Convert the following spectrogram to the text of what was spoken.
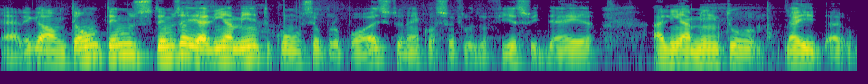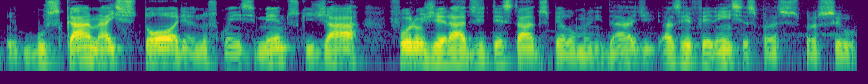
É, legal. Então temos, temos aí alinhamento com o seu propósito, né? Com a sua filosofia, sua ideia. Alinhamento aí, é, buscar na história, nos conhecimentos que já foram gerados e testados pela humanidade, as referências para o seu,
